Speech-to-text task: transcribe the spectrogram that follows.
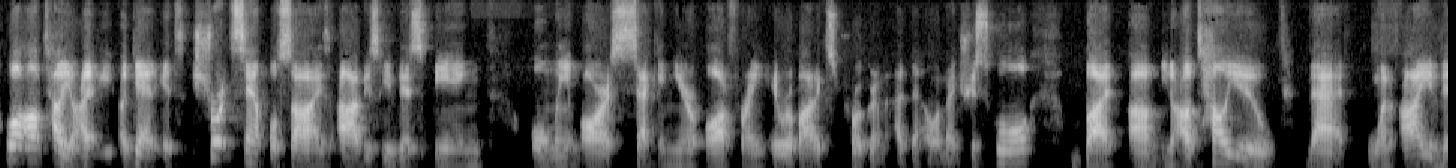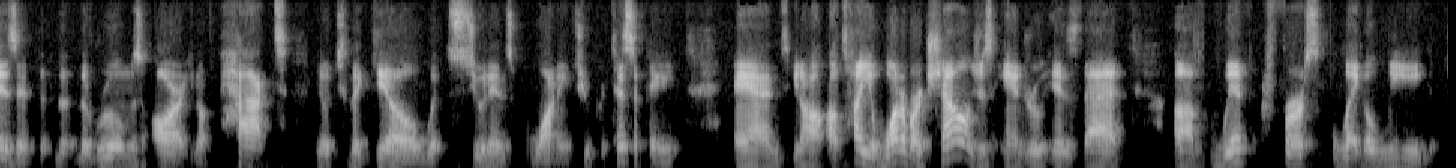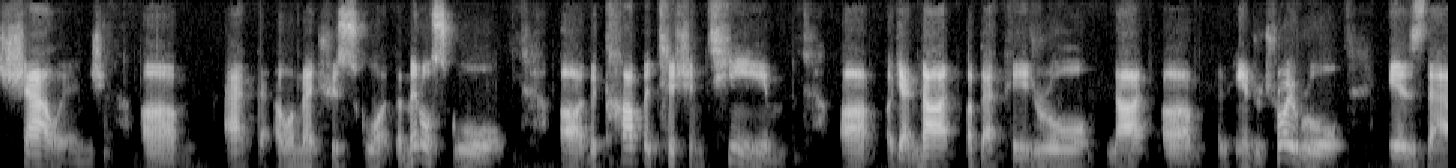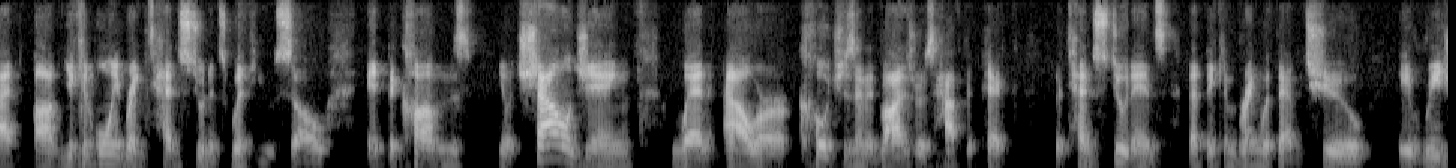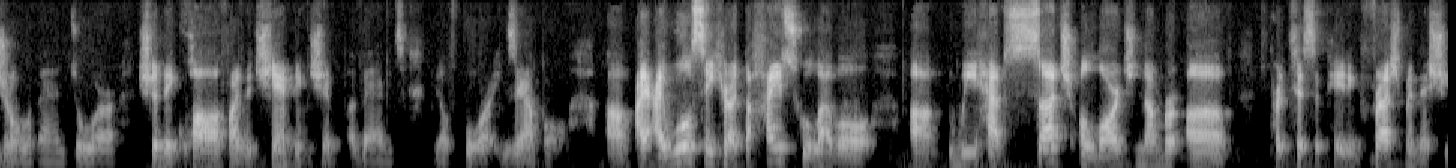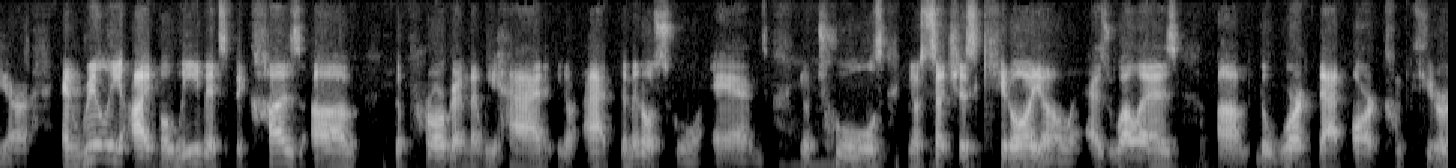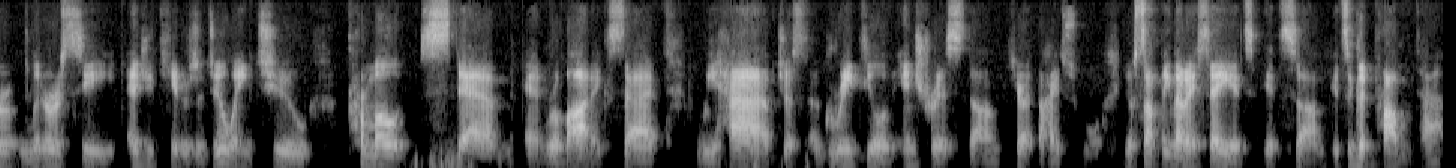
Well, I'll tell you. I, again, it's short sample size. Obviously, this being only our second year offering a robotics program at the elementary school. But um, you know, I'll tell you that when I visit, the, the rooms are you know packed you know to the gill with students wanting to participate. And you know, I'll, I'll tell you one of our challenges, Andrew, is that um, with First Lego League Challenge um, at the elementary school, at the middle school, uh, the competition team, uh, again, not a Bethpage rule, not um, an Andrew Choi rule, is that um, you can only bring 10 students with you. So it becomes you know challenging when our coaches and advisors have to pick the 10 students that they can bring with them to a regional event or should they qualify the championship event you know for example um, I, I, will say here at the high school level um, we have such a large number of participating freshmen this year. And really, I believe it's because of the program that we had, you know, at the middle school and you know tools, you know, such as Kidoyo, as well as um, the work that our computer literacy educators are doing to promote STEM and robotics that we have just a great deal of interest um, here at the high school. You know, something that I say it's it's um, it's a good problem to have.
